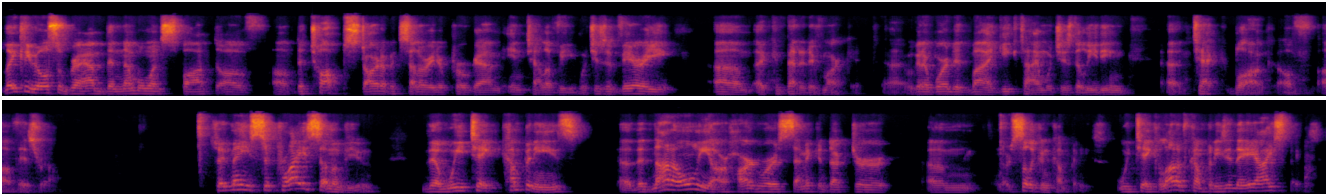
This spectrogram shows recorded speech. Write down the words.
Lately, we also grabbed the number one spot of, of the top startup accelerator program in Tel Aviv, which is a very um, a competitive market. Uh, we got awarded by Geek Time, which is the leading uh, tech blog of, of Israel. So it may surprise some of you that we take companies uh, that not only are hardware, semiconductor, um, or silicon companies, we take a lot of companies in the AI space.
